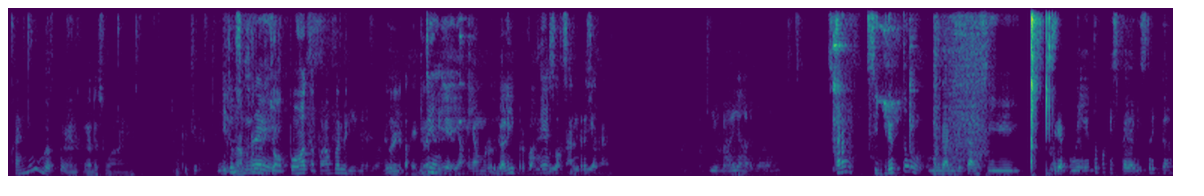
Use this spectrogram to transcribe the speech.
keren juga. tuh yang nggak ada suaranya gue pikir Itu kenapa sebenarnya- dicopot apa apa nih Iya, dia udah dipakai Itu grab yang ya? yang yang menurut Gali berbahaya kali sebenarnya tiga sur. kali Iya, bahaya nggak ada suaranya. Sekarang si Grab tuh menggantikan si Grab Wheel itu pakai sepeda listrik kan?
